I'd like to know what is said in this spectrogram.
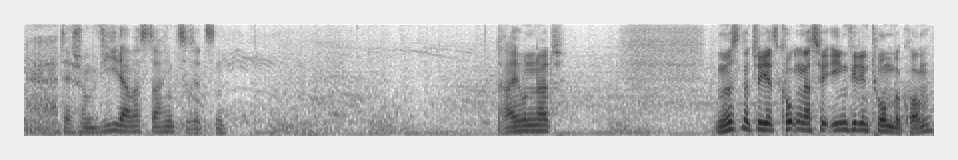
Ja, hat er schon wieder was da hinzusetzen. 300. Wir müssen natürlich jetzt gucken, dass wir irgendwie den Turm bekommen.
